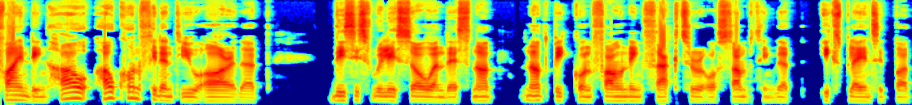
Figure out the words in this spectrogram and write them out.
finding. How how confident you are that this is really so, and there's not not big confounding factor or something that explains it, but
